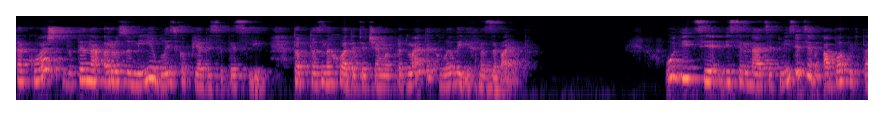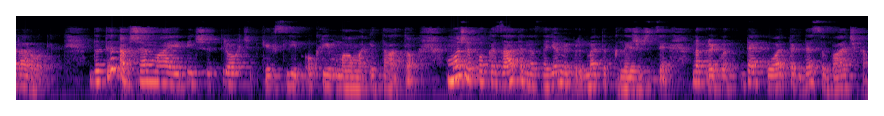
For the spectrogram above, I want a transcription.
Також дитина розуміє близько 50 слів, тобто знаходить очима предмети, коли ви їх називаєте у віці 18 місяців або півтора роки. Дитина вже має більше трьох чітких слів, окрім мама і тато, може показати незнайомі предмети в книжечці, наприклад, де котик, де собачка,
